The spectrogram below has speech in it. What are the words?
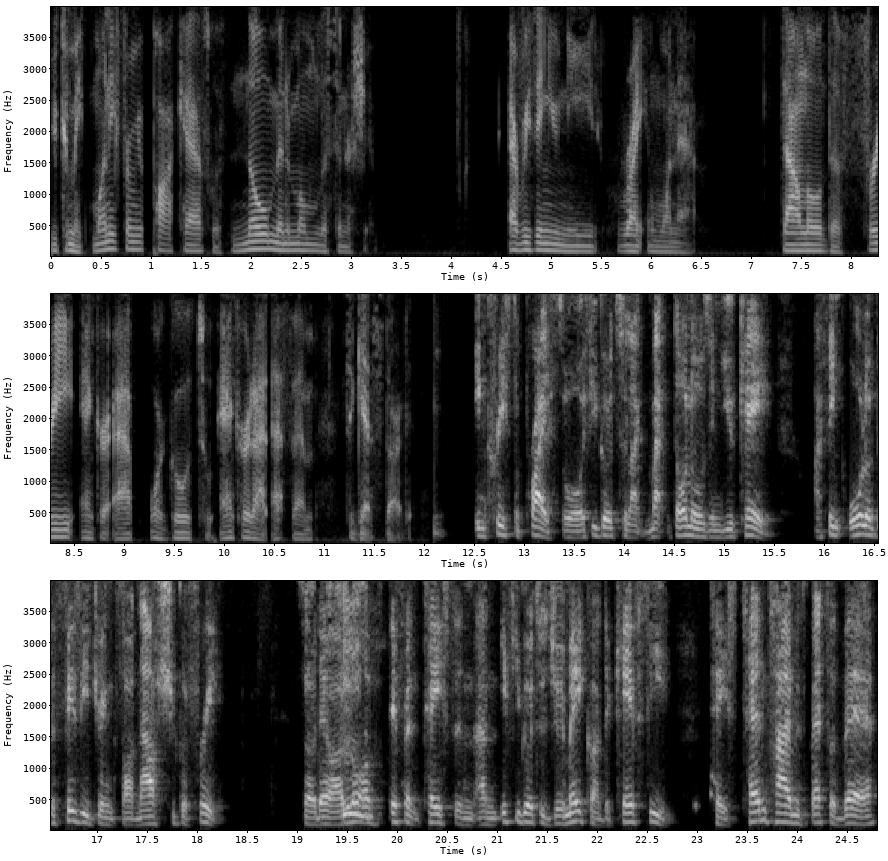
You can make money from your podcast with no minimum listenership. Everything you need right in one app. Download the free Anchor app or go to anchor.fm to get started. Increase the price, or if you go to like McDonald's in UK, I think all of the fizzy drinks are now sugar free. So there are a mm. lot of different tastes, and, and if you go to Jamaica, the KFC tastes 10 times better there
